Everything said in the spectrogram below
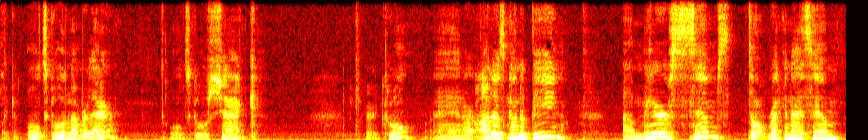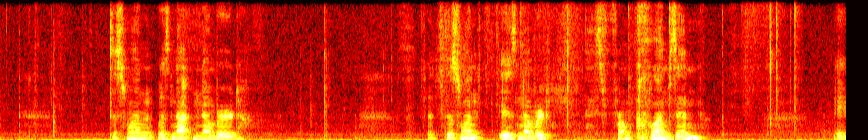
like an old school number there. Old school Shaq. Very cool. And our auto is going to be Aamir Simms. Don't recognize him. This one was not numbered. This one is numbered. He's from Clemson. A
